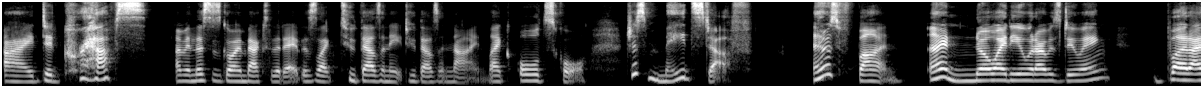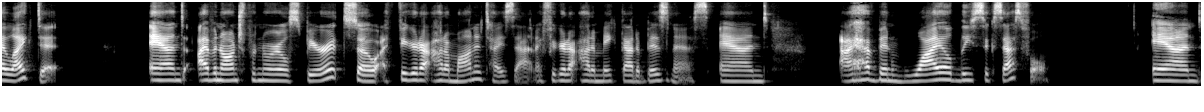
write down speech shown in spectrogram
I did crafts. I mean, this is going back to the day. This is like 2008, 2009, like old school. Just made stuff. And it was fun. I had no idea what I was doing, but I liked it. And I have an entrepreneurial spirit. So I figured out how to monetize that and I figured out how to make that a business. And I have been wildly successful and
